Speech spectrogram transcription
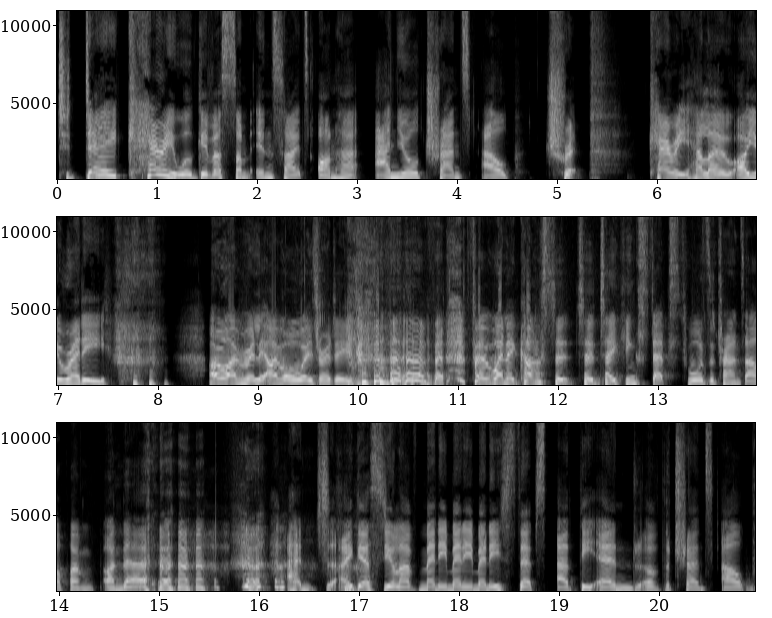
Today, Ceri will give us some insights on her annual Transalp trip. Ceri, hello. Are you ready? oh, I'm really, I'm always ready. but, for, when it comes to, to taking steps towards the Transalp, I'm, I'm there. and I guess you'll have many, many, many steps at the end of the Transalp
